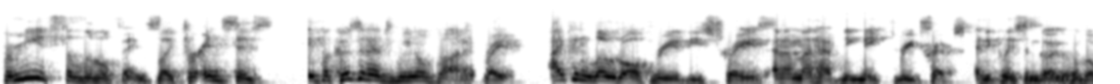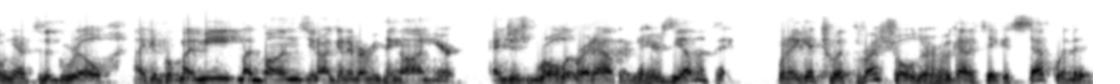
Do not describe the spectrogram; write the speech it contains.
for me, it's the little things. Like for instance, if because it has wheels on it, right? I can load all three of these trays and I'm not having to make three trips any place I'm going. If I'm going out to the grill, I can put my meat, my buns, you know, I can have everything on here and just roll it right out there. Now, here's the other thing. When I get to a threshold or I've got to take a step with it,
